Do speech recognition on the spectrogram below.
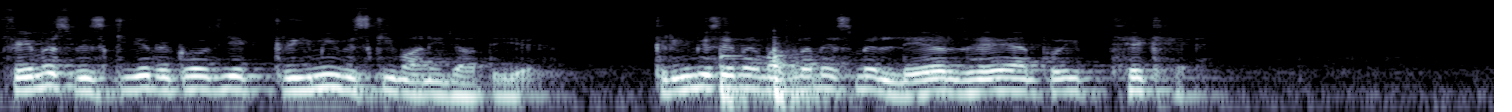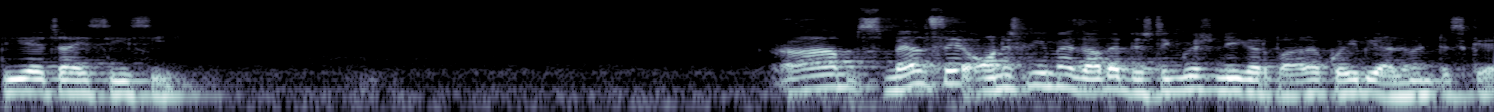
फ़ेमस विस्की है बिकॉज़ ये क्रीमी विस्की मानी जाती है। क्रीमी से मेरा मतलब है इसमें लेयर्स है एंड थोड़ी थिक है। T H I C C smell से ऑनेस्टली मैं ज़्यादा डिस्टिंग्विश नहीं कर पा रहा कोई भी एलिमेंट इसके।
